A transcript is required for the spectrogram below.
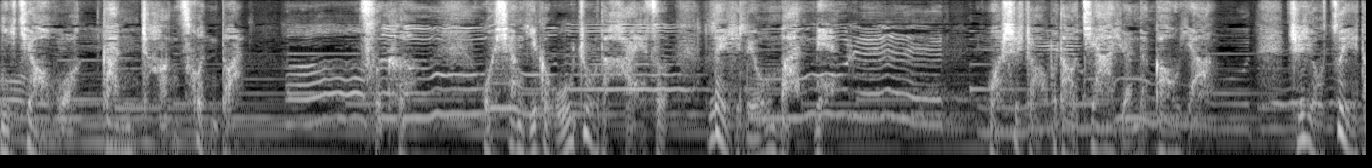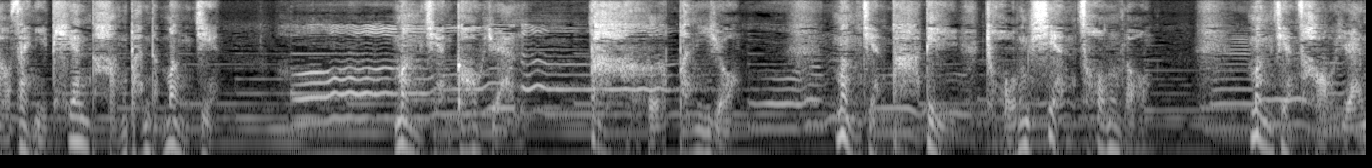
你叫我肝肠寸断，此刻。我像一个无助的孩子，泪流满面。我是找不到家园的羔羊，只有醉倒在你天堂般的梦境。梦见高原，大河奔涌；梦见大地重现葱茏；梦见草原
